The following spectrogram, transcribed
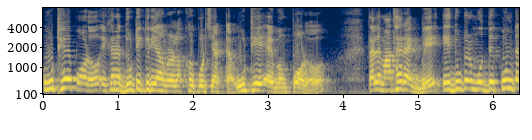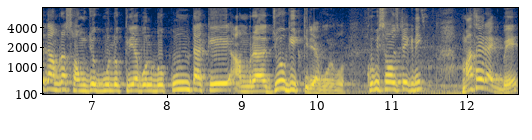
উঠে পড়ো, এখানে দুটি ক্রিয়া আমরা লক্ষ্য করছি, একটা উঠে এবং পড়ো। তাহলে মাথায় রাখবে, এই দুটোর মধ্যে কোনটাকে আমরা সংযোগমূলক ক্রিয়া বলব, কোনটাকে আমরা যৌগিক ক্রিয়া বলব? খুবই সহজ টেকনিক মাথায় রাখবে,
